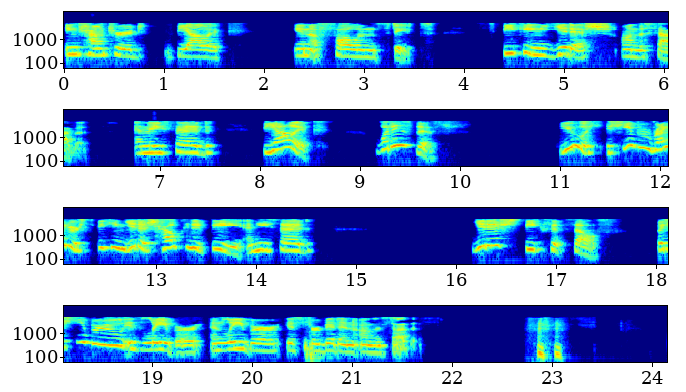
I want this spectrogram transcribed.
encountered Bialik in a fallen state, speaking Yiddish on the Sabbath and they said, Bialik, what is this? You, a Hebrew writer speaking Yiddish, how can it be? And he said, Yiddish speaks itself, but Hebrew is labor, and labor is forbidden on the Sabbath.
